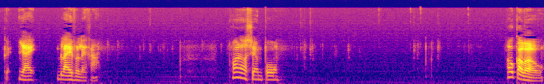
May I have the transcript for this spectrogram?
Oké, jij blijven liggen. Gewoon heel simpel. Ook hallo.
